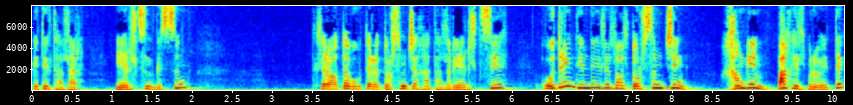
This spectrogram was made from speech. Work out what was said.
гэдэг талаар ярилцсан гэсэн. Тэгэхээр одоо бүгдээрээ дурсамжийнхаа талаар ярилцъя. Өдрийн тэмдэглэл бол дурсамжийн хамгийн бага хэлбэр байдаг.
